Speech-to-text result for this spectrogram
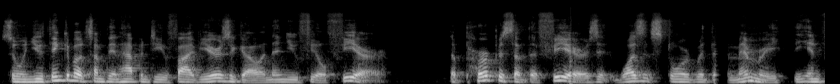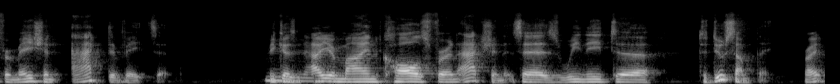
So, when you think about something that happened to you five years ago and then you feel fear, the purpose of the fear is it wasn't stored with the memory, the information activates it. Because mm-hmm. now your mind calls for an action. It says we need to to do something right?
